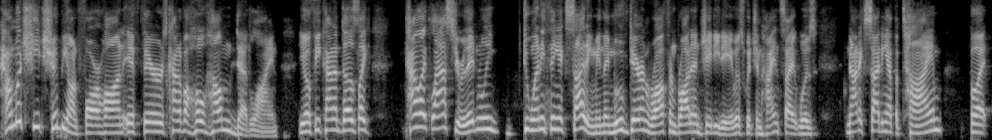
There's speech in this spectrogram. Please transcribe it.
how much heat should be on Farhan if there's kind of a ho hum deadline. You know, if he kind of does like kind of like last year, they didn't really do anything exciting. I mean, they moved Darin Ruf and brought in JD Davis, which in hindsight was not exciting at the time, but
